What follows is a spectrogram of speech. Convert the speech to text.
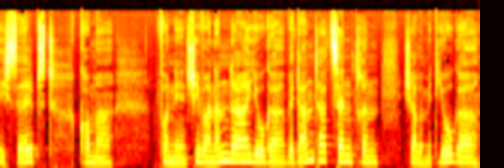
Ich selbst komme von den Shivananda Yoga Vedanta Zentren. Ich habe mit Yoga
